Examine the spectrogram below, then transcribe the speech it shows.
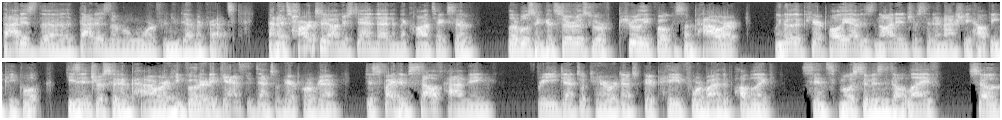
That is the that is the reward for New Democrats, and it's hard to understand that in the context of liberals and conservatives who are purely focused on power. We know that Pierre Poilievre is not interested in actually helping people. He's interested in power. He voted against the dental care program, despite himself having free dental care or dental care paid for by the public since most of his adult life. So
